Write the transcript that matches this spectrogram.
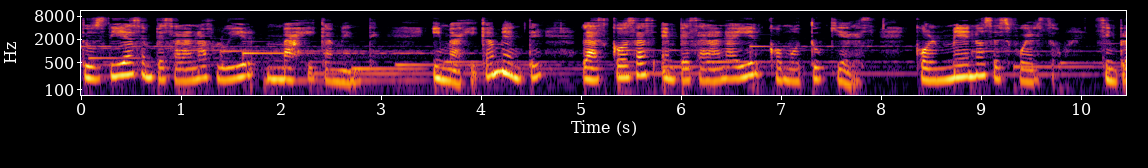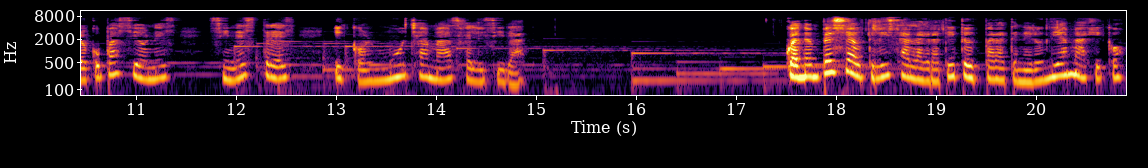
tus días empezarán a fluir mágicamente. Y mágicamente las cosas empezarán a ir como tú quieres, con menos esfuerzo, sin preocupaciones, sin estrés y con mucha más felicidad. Cuando empecé a utilizar la gratitud para tener un día mágico,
